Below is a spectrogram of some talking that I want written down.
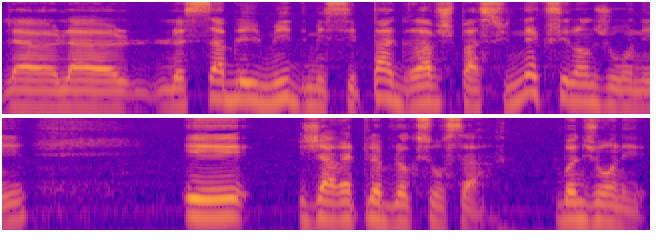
le sable est humide, mais c'est pas grave. Je passe une excellente journée. Et j'arrête le vlog sur ça. Bonne journée.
